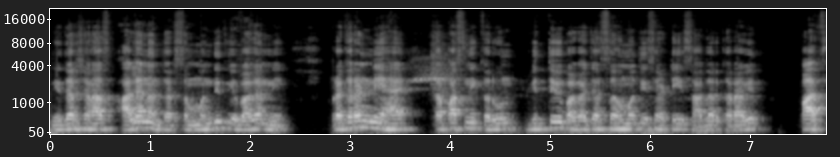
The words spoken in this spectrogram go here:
निदर्शनास आल्यानंतर संबंधित विभागांनी प्रकरणनिहाय तपासणी करून वित्त विभागाच्या सहमतीसाठी सादर करावीत. पाच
